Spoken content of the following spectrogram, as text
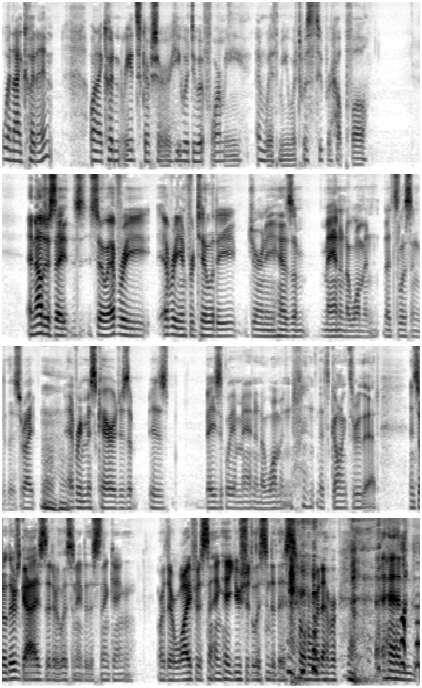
when i couldn't when i couldn't read scripture he would do it for me and with me which was super helpful And I'll just say, so every every infertility journey has a man and a woman that's listening to this, right? Mhm. Every miscarriage is a is basically a man and a woman that's going through that. And so there's guys that are listening to this thinking, or their wife is saying, "Hey, you should listen to this," or whatever. and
